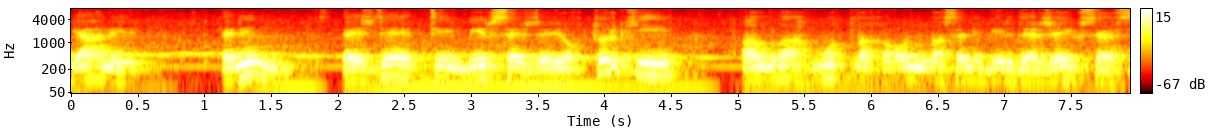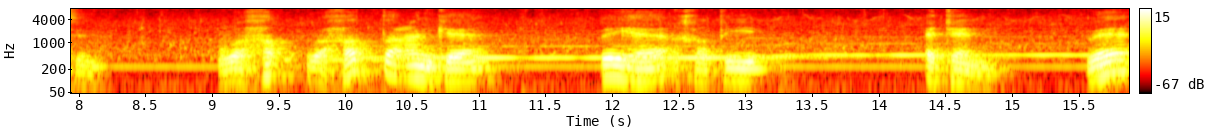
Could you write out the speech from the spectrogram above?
Yani senin secde ettiğin bir secde yoktur ki Allah mutlaka onunla seni bir derece yükselsin. Ve hat ve hatta anke biha hati'eten ve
